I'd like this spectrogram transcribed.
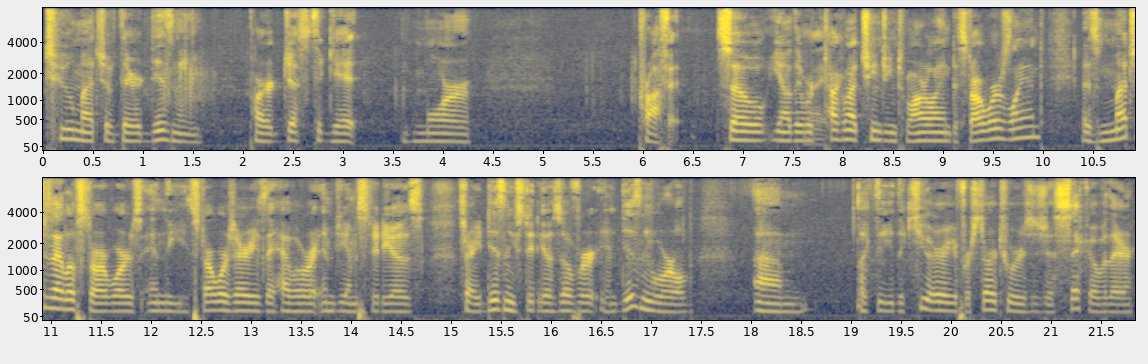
too much of their Disney part just to get more profit. So, you know, they were Right. talking about changing Tomorrowland to Star Wars Land. As much as I love Star Wars and the Star Wars areas they have over at MGM Studios, sorry, Disney Studios over in Disney World, um, like the, the queue area for Star Tours is just sick over there.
